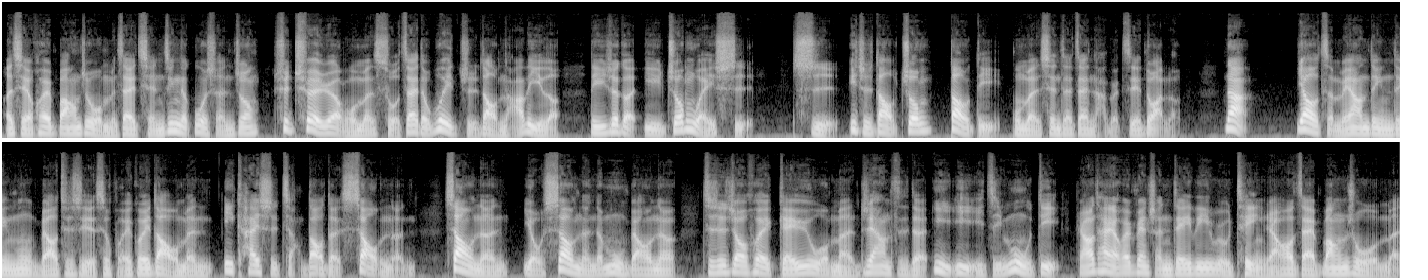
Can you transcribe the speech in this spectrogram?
而且会帮助我们在前进的过程中去确认我们所在的位置到哪里了，离这个以终为始。是一直到终，到底我们现在在哪个阶段了？那要怎么样定定目标？其实也是回归到我们一开始讲到的效能。效能有效能的目标呢，其实就会给予我们这样子的意义以及目的，然后它也会变成 daily routine，然后再帮助我们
